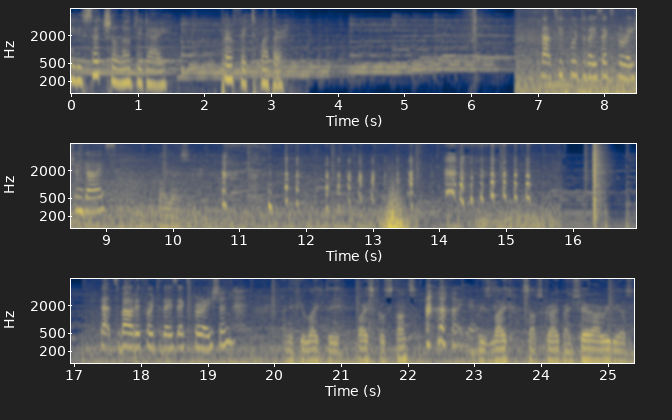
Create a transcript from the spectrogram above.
It is such a lovely day. Perfect weather. That's it for today's exploration, guys. Bye, guys. That's about it for today's exploration. And if you like the bicycle stunts, Yeah. please like, subscribe and share our videos.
